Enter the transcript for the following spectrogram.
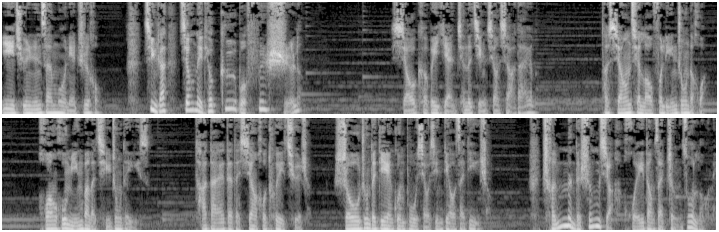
一群人在默念之后。竟然将那条胳膊分食了。小可被眼前的景象吓呆了，他想起老夫临终的话，恍惚明白了其中的意思。他呆呆的向后退却着，手中的电棍不小心掉在地上，沉闷的声响回荡在整座楼内。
